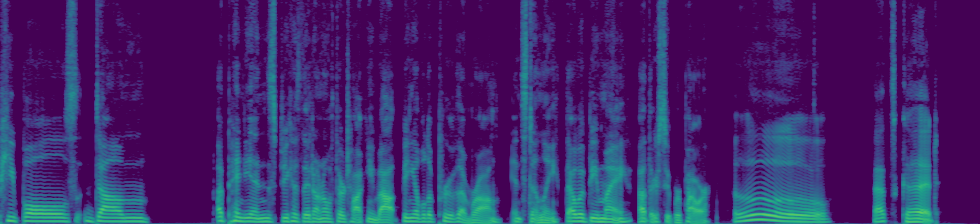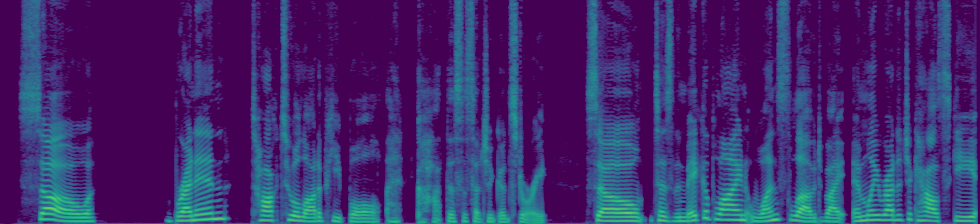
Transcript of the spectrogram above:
people's dumb opinions because they don't know what they're talking about, being able to prove them wrong instantly. That would be my other superpower. Ooh, that's good. So, Brennan talked to a lot of people. God, this is such a good story. So, it says the makeup line, once loved by Emily Ratajkowski,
